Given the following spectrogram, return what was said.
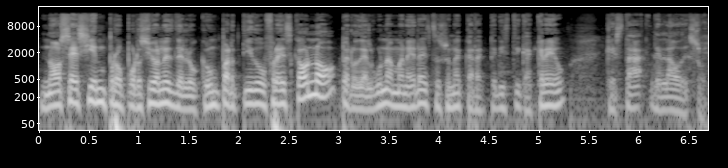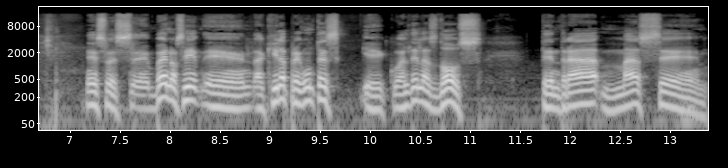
no sé si en proporciones de lo que un partido ofrezca o no, pero de alguna manera esta es una característica, creo, que está del lado de Xochitl. Eso es. Eh, bueno, sí, eh, aquí la pregunta es eh, cuál de las dos tendrá más eh,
